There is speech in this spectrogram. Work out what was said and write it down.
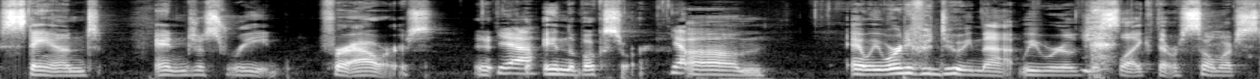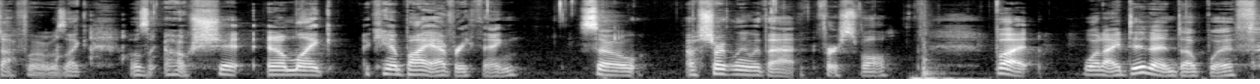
stand and just read for hours." in- Yeah. In the bookstore Yep. And we weren't even doing that. We were just like there was so much stuff, and I was like, I was like, oh shit, and I'm like, I can't buy everything, so I was struggling with that first of all. But what I did end up with,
